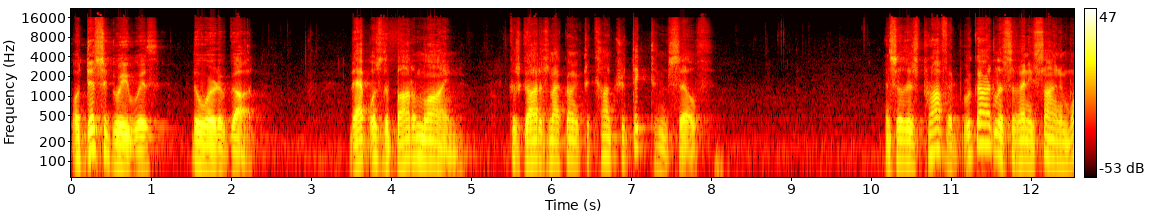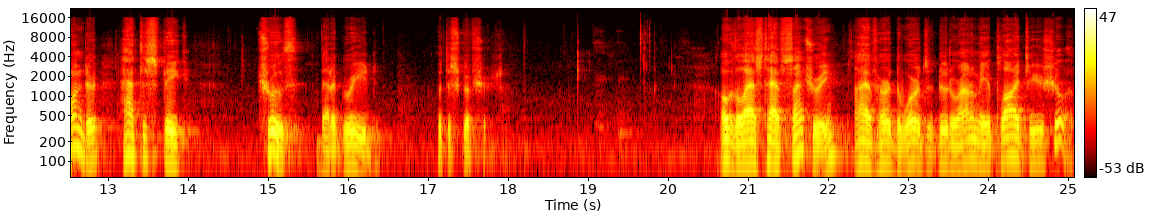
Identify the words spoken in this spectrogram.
or disagree with the Word of God. That was the bottom line, because God is not going to contradict himself. And so this prophet, regardless of any sign and wonder, had to speak truth that agreed with the scriptures. Over the last half century, I have heard the words of Deuteronomy applied to Yeshua.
